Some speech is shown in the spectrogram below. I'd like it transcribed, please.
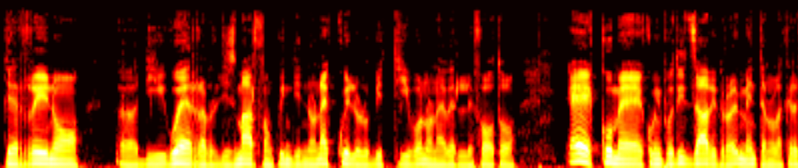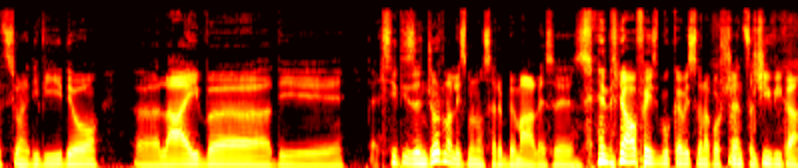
terreno eh, di guerra per gli smartphone, quindi non è quello l'obiettivo, non è avere le foto. È come, come ipotizzavi probabilmente la creazione di video eh, live, di eh, citizen journalism non sarebbe male se, se diciamo, Facebook avesse una coscienza civica,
